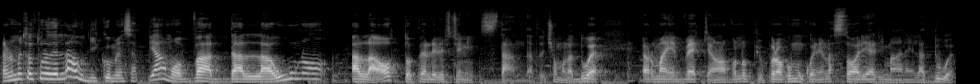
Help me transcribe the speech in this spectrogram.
La nomenclatura dell'Audi, come sappiamo, va dalla 1 alla 8 per le versioni standard, diciamo la 2 ormai è vecchia, non la fanno più, però comunque nella storia rimane la 2.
